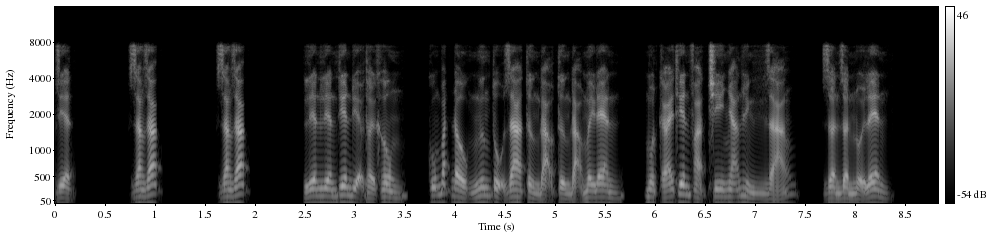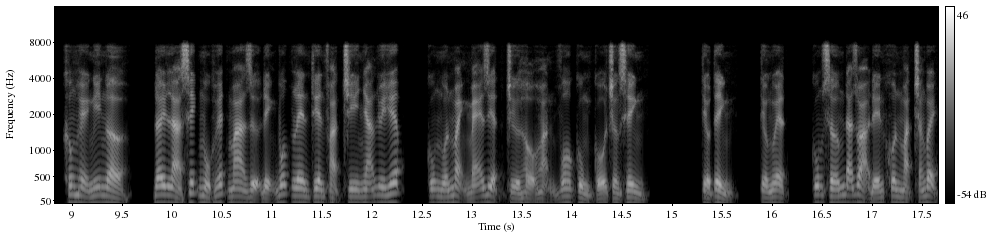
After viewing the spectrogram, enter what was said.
diệt. Giang giác. Giang giác. Liên liên thiên địa thời không, cũng bắt đầu ngưng tụ ra từng đạo từng đạo mây đen, một cái thiên phạt chi nhãn hình dáng, dần dần nổi lên. Không hề nghi ngờ, đây là xích mục huyết ma dự định bước lên thiên phạt chi nhãn uy hiếp, cũng muốn mạnh mẽ diệt trừ hậu hoạn vô cùng cố trường sinh. Tiểu tỉnh tiểu nguyệt cũng sớm đã dọa đến khuôn mặt trắng bệnh,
